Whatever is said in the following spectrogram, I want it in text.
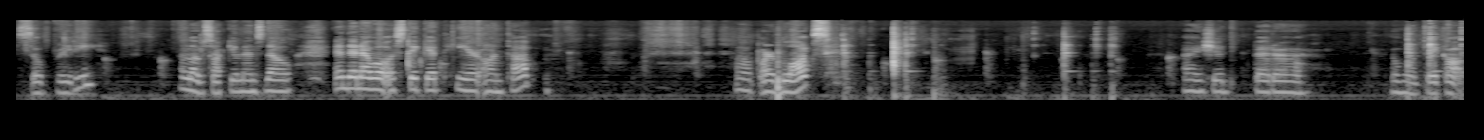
So pretty. I love succulents though. And then I will stick it here on top of our blocks. I should better, I won't take off.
